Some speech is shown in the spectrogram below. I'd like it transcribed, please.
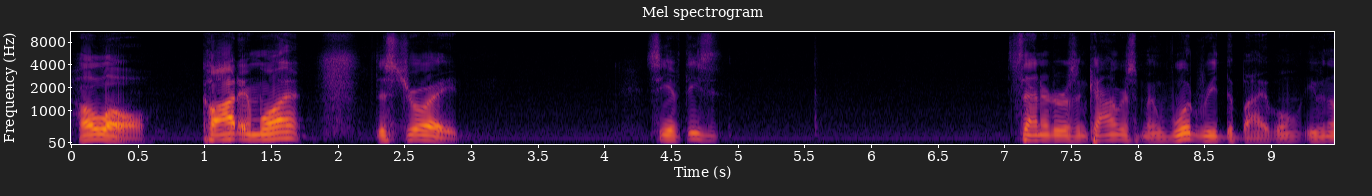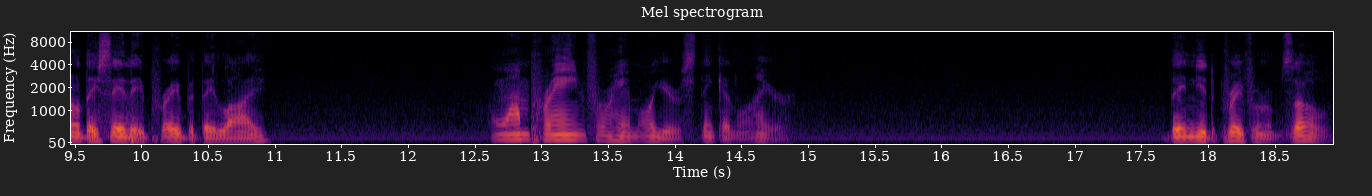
Hello. Caught and what? Destroyed. See, if these senators and congressmen would read the Bible, even though they say they pray, but they lie. Oh, I'm praying for him. Oh, you're a stinking liar. They need to pray for themselves.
